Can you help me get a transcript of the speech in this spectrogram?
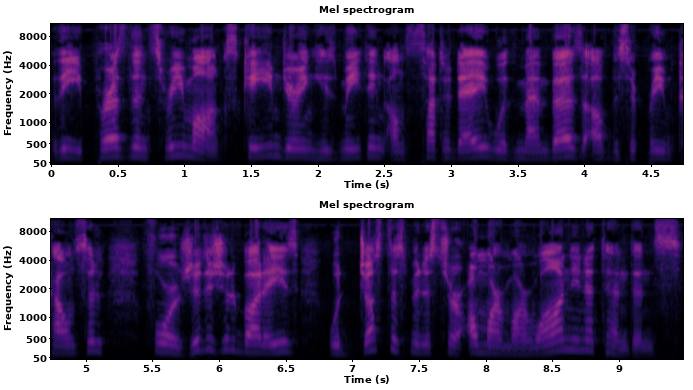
The president's remarks came during his meeting on Saturday with members of the Supreme Council for Judicial Bodies with Justice Minister Omar Marwan in attendance.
